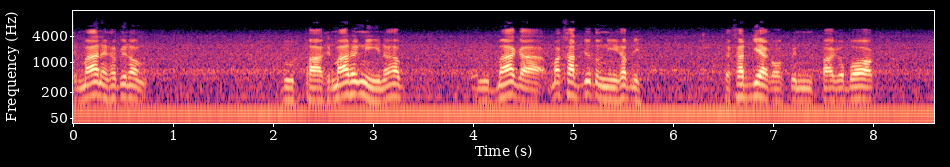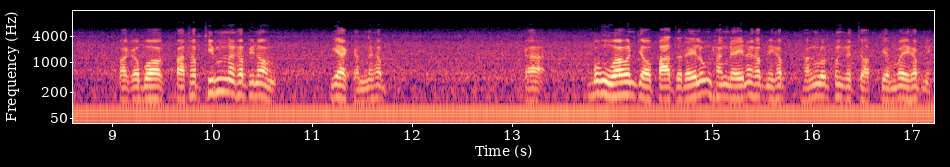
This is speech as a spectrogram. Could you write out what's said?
ขึ้นมานะครับพี่น้อง ดูดปลาขึ้นมาทั้งนี้นะครับ ดูดมากะมาคัดอยู่ตรงนี้ครับนี่จะคัดแยกออกเป็นปลากระบอกปลากระบอกปลาทับทิมนะครับ พี่น้องแยกกันนะครับก็บ่งว่าเพิ่นจะเอาปลาตัวใดลงทางใดนะครับนี่ครับถังรถเพิ่นก็จอดเตรียมไว้ครับนี่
